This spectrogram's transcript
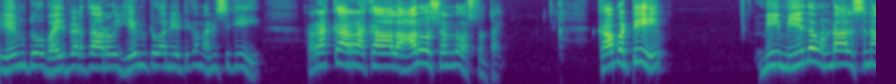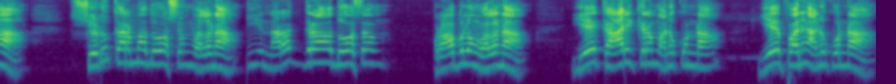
ఏమిటో భయపెడతారో ఏమిటో అనేట్టుగా మనిషికి రకరకాల ఆలోచనలు వస్తుంటాయి. కాబట్టి మీ మీద ఉండాల్సిన చెడు కర్మ దోషం వలన ఈ నరగ్రహ దోషం ప్రాబ్లం వలన ఏ కార్యక్రమం అనుకున్నా ఏ పని అనుకున్నా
